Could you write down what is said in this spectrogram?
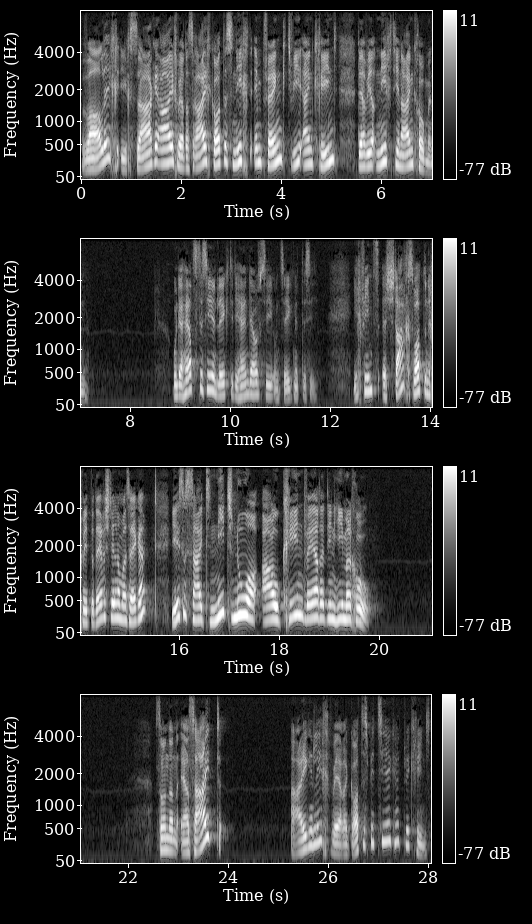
Wahrlich, ich sage euch, wer das Reich Gottes nicht empfängt wie ein Kind, der wird nicht hineinkommen. Und er herzte sie und legte die Hände auf sie und segnete sie. Ich finde es ein starkes Wort und ich will an dieser Stelle nochmal sagen, Jesus sagt nicht nur, auch Kind werden in den Himmel kommen, sondern er sagt, eigentlich, wer eine Gottesbeziehung hat wie Kind,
